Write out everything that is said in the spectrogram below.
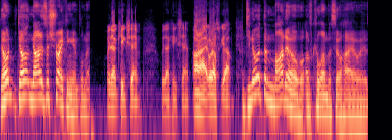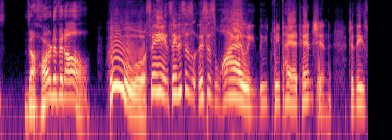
Don't don't not as a striking implement. We don't king shame. We don't king shame. All right, what else we got? Do you know what the motto of Columbus, Ohio is? The heart of it all. Ooh, see, see, this is this is why we we, pay attention to these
